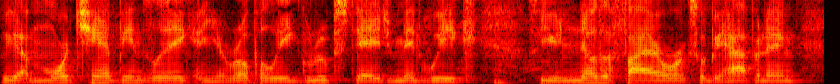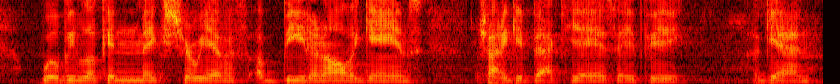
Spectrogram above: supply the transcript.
We got more Champions League and Europa League group stage midweek, so you know the fireworks will be happening. We'll be looking to make sure we have a, a beat on all the games, trying to get back to ASAP. Again,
